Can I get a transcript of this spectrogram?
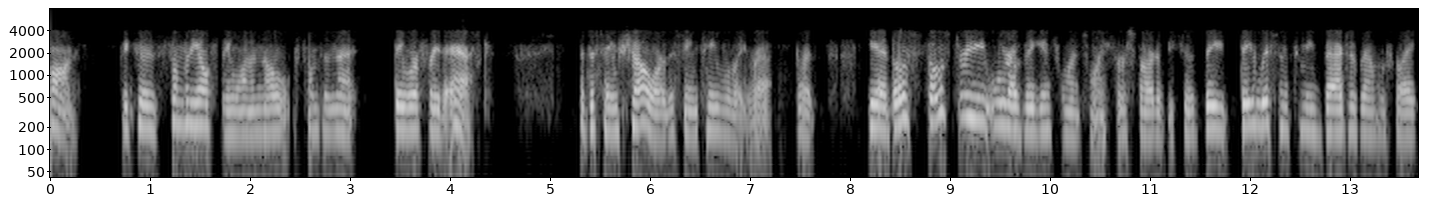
on because somebody else may want to know something that they were afraid to ask at the same show or the same table that you're at. But yeah, those those three were a big influence when I first started because they they listened to me badger them with like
